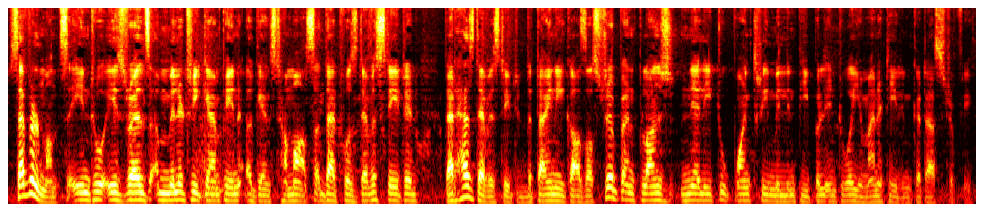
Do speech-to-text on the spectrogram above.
several months into Israel's military campaign against Hamas that was devastated, that has devastated the tiny Gaza Strip and plunged nearly 2.3 million people into a humanitarian catastrophe.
